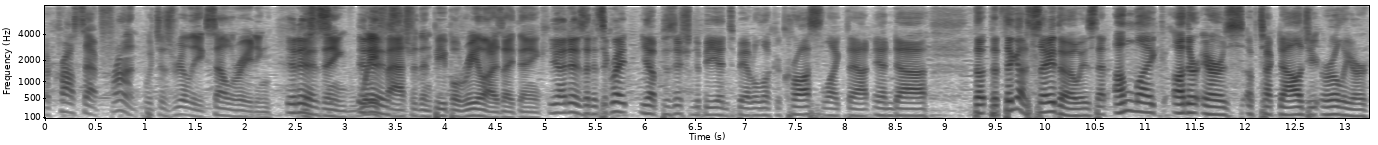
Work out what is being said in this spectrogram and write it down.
across that front which is really accelerating it this is. thing it way is. faster than people realize, I think. Yeah, it is. And it's a great yeah, position to be in to be able to look across like that. And uh, the, the thing I'd say, though, is that unlike other eras of technology earlier,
